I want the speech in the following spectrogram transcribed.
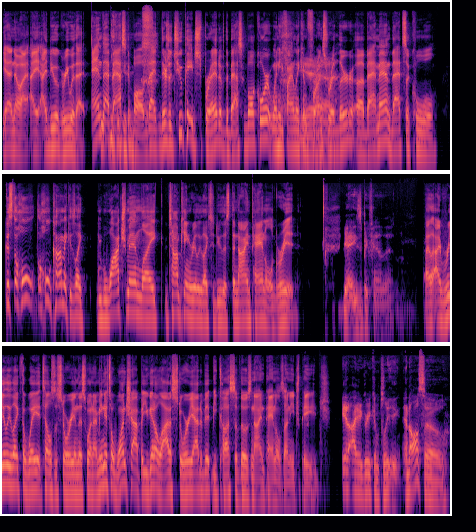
Yeah, no, I, I, I do agree with that. And that basketball, that there's a two page spread of the basketball court when he finally confronts yeah. Riddler, uh, Batman. That's a cool because the whole the whole comic is like Watchmen. Like Tom King really likes to do this, the nine panel grid. Yeah, he's a big fan of that. I, I really like the way it tells the story in this one. I mean, it's a one shot, but you get a lot of story out of it because of those nine panels on each page. It, I agree completely, and also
